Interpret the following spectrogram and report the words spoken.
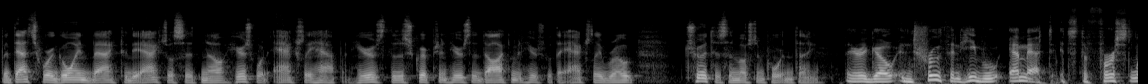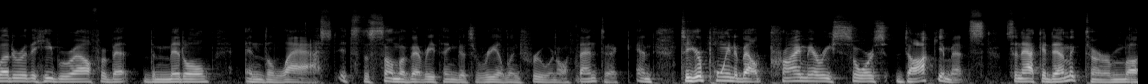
But that's where going back to the actual says, no, here's what actually happened. Here's the description, here's the document, here's what they actually wrote. Truth is the most important thing. There you go. In truth, in Hebrew, emet, it's the first letter of the Hebrew alphabet, the middle, and the last. It's the sum of everything that's real and true and authentic. And to your point about primary source documents, it's an academic term, uh,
